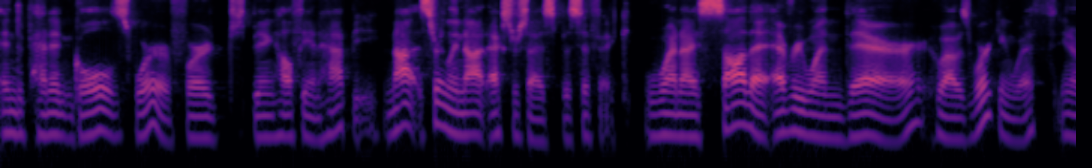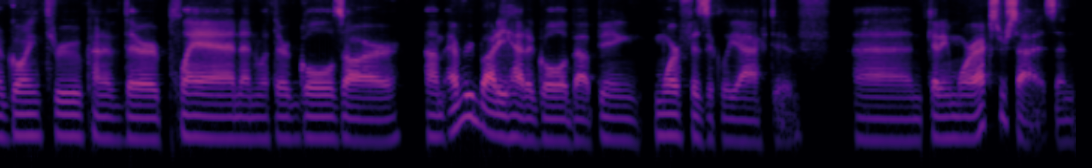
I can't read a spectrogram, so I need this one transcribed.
independent goals were for just being healthy and happy. Not certainly not exercise specific. When I saw that everyone there who I was working with, you know, going through kind of their plan and what their goals are, um, everybody had a goal about being more physically active and getting more exercise and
